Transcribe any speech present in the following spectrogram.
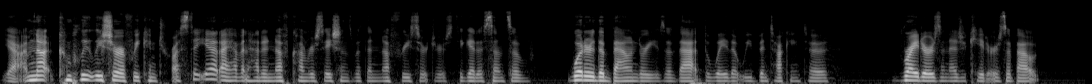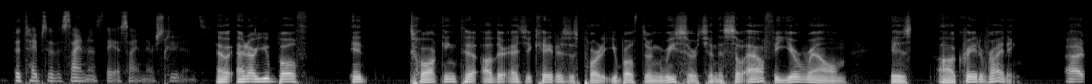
Yeah, I'm not completely sure if we can trust it yet. I haven't had enough conversations with enough researchers to get a sense of what are the boundaries of that. The way that we've been talking to writers and educators about the types of assignments they assign their students. And, and are you both in, talking to other educators as part of? You're both doing research in this. So Alfie, your realm is uh, creative writing. Uh,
